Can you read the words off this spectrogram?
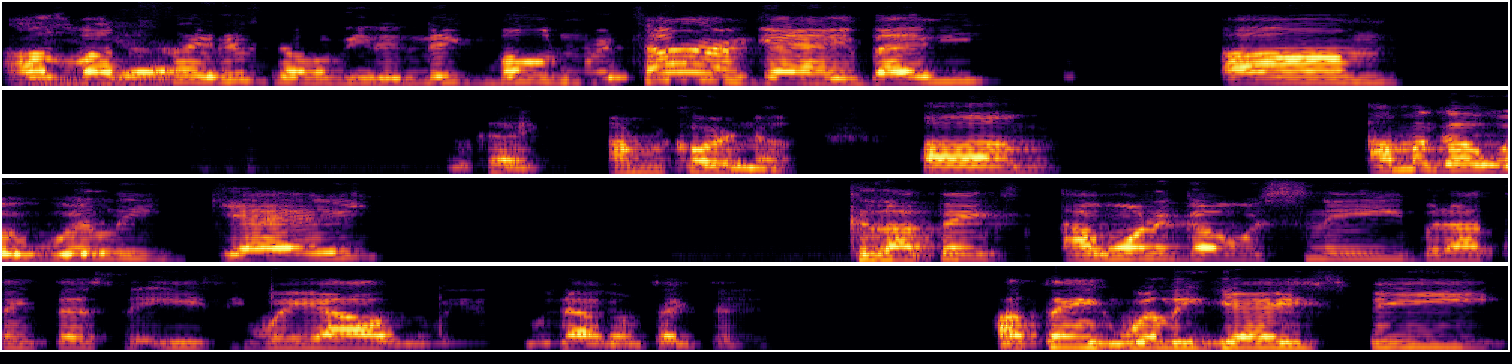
I was about to say this is gonna be the Nick Bolton return game, baby. Um. Okay, I'm recording now. Um, I'm gonna go with Willie Gay because I think I want to go with Sneed, but I think that's the easy way out. We, we're not gonna take that. I think Willie Gay speed.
